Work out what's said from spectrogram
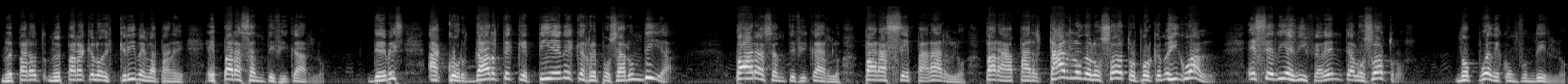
No es para, no es para que lo escriba en la pared, es para santificarlo. Debes acordarte que tienes que reposar un día para santificarlo, para separarlo, para apartarlo de los otros, porque no es igual. Ese día es diferente a los otros. No puede confundirlo.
